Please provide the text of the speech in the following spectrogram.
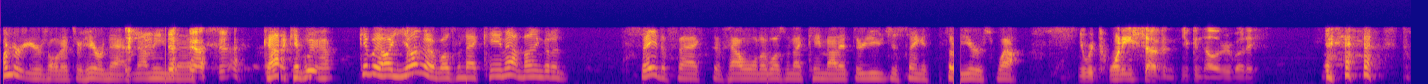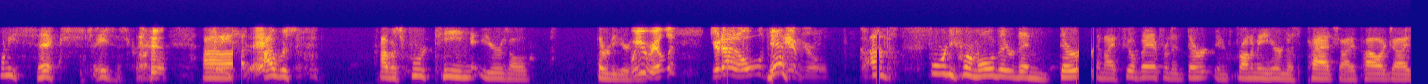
hundred years old after hearing that. I mean, uh, God, I can't believe can't believe how young I was when that came out. I'm not even going to say the fact of how old I was when that came out after you just saying it's 30 years. Wow. You were 27. You can tell everybody. 26. Jesus Christ. Uh, I was I was 14 years old. 30 years. You really? You're not old? Yeah. Damn, you're old. I'm 44. I'm older than dirt, and I feel bad for the dirt in front of me here in this patch. I apologize.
